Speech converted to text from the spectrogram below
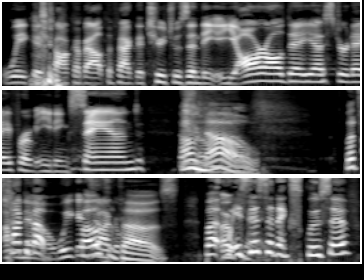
We could talk about the fact that Chooch was in the ER all day yesterday from eating sand. Oh, no. Let's talk know. about We could both talk of about- those. But is this an exclusive?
